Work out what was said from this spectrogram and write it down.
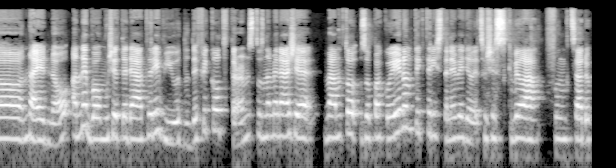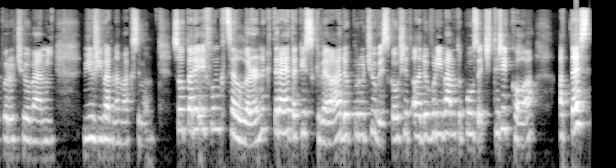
uh, najednou, anebo můžete dát review the difficult terms, to znamená, že vám to zopakuje jenom ty, který jste nevěděli, což je skvělá funkce a doporučuji vám ji využívat na maximum. Jsou tady i funkce learn, která je taky skvělá, doporučuji vyzkoušet, ale dovolí vám to pouze čtyři kola a test,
